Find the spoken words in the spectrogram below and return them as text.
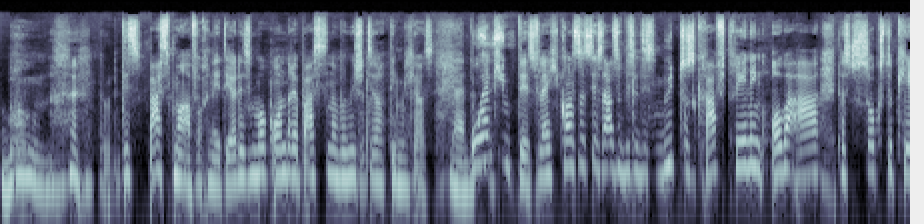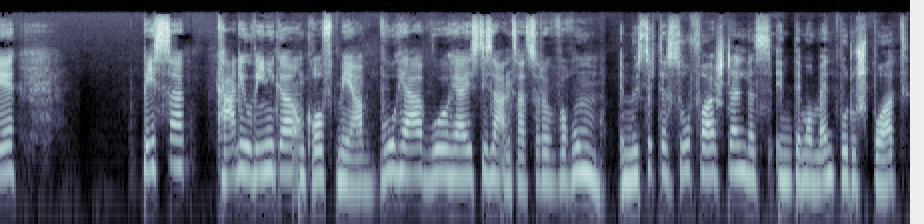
Boom. Das passt mir einfach nicht. Ja, das mag andere passen, aber mir schaut das auch dämlich aus. Nein, Woher kommt das? Vielleicht kannst du das auch so ein bisschen das Mythos Krafttraining, aber auch, dass du sagst, okay, besser Cardio weniger und Kraft mehr. Woher, woher ist dieser Ansatz oder warum? Ihr müsst euch das so vorstellen, dass in dem Moment, wo du Sport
